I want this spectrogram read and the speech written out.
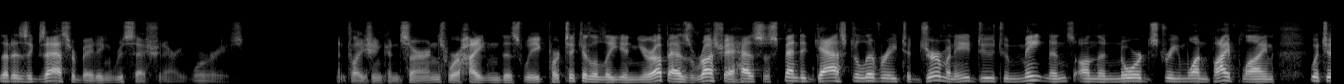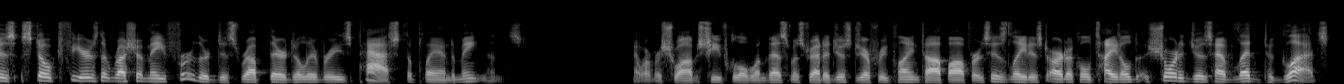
that is exacerbating recessionary worries. Inflation concerns were heightened this week, particularly in Europe, as Russia has suspended gas delivery to Germany due to maintenance on the Nord Stream 1 pipeline, which has stoked fears that Russia may further disrupt their deliveries past the planned maintenance. However, Schwab's chief global investment strategist Jeffrey Kleintop offers his latest article titled Shortages Have Led to Gluts,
